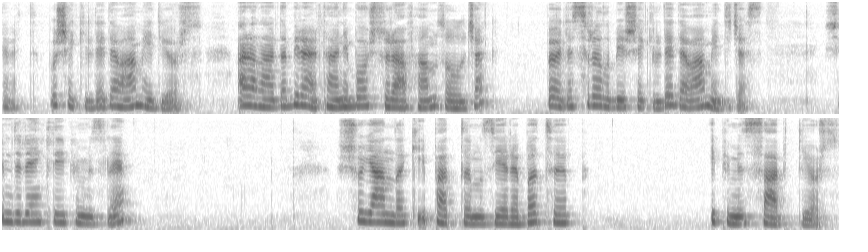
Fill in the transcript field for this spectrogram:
Evet bu şekilde devam ediyoruz aralarda birer tane boş zürafamız olacak. Böyle sıralı bir şekilde devam edeceğiz. Şimdi renkli ipimizle şu yandaki ip attığımız yere batıp ipimizi sabitliyoruz.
